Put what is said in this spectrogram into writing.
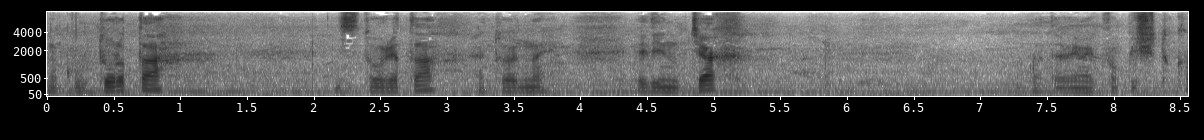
на културата, историята. Ето една, един от тях. Да видим какво пише тук.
